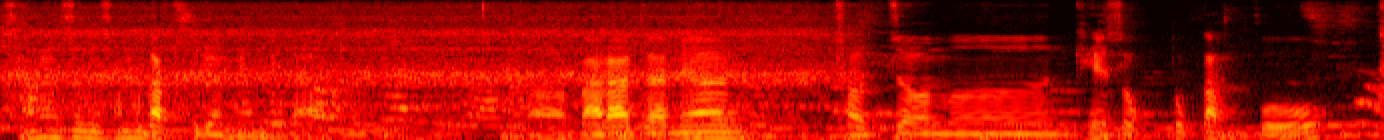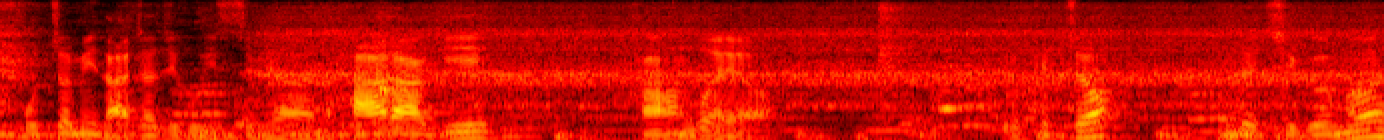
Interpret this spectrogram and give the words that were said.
상승 삼각 수렴입니다. 어, 말하자면 저점은 계속 똑같고 고점이 낮아지고 있으면 하락이 강한 거예요. 그렇겠죠? 근데 지금은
